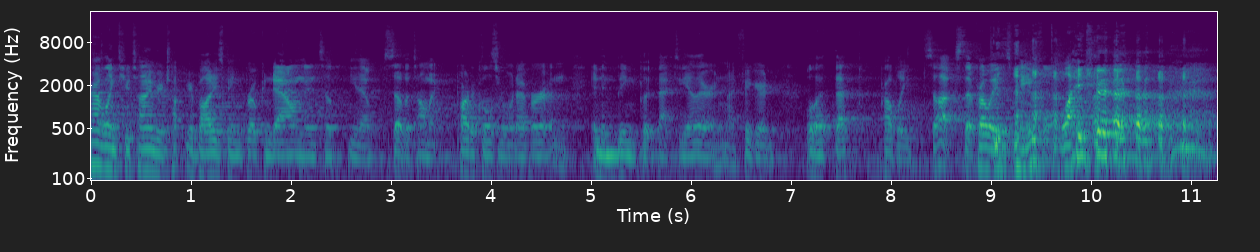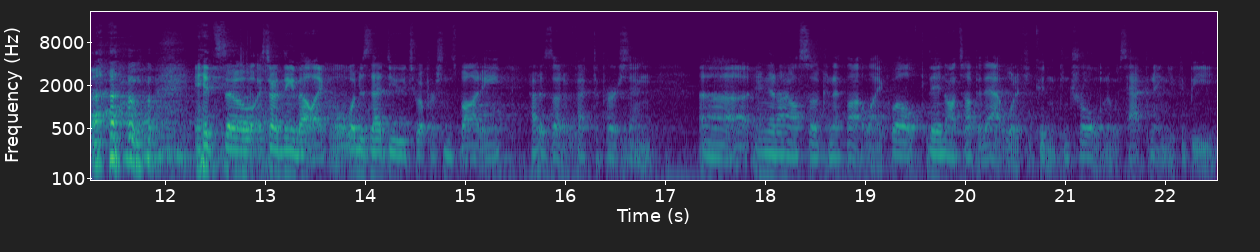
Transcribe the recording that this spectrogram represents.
traveling through time, your, t- your body's being broken down into you know subatomic particles or whatever, and, and then being put back together. And I figured, well, that, that probably sucks. That probably is painful. like, um, and so I started thinking about like, well, what does that do to a person's body? How does that affect a person? Uh, and then I also kind of thought like, well, then on top of that, what if you couldn't control when it was happening? You could be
